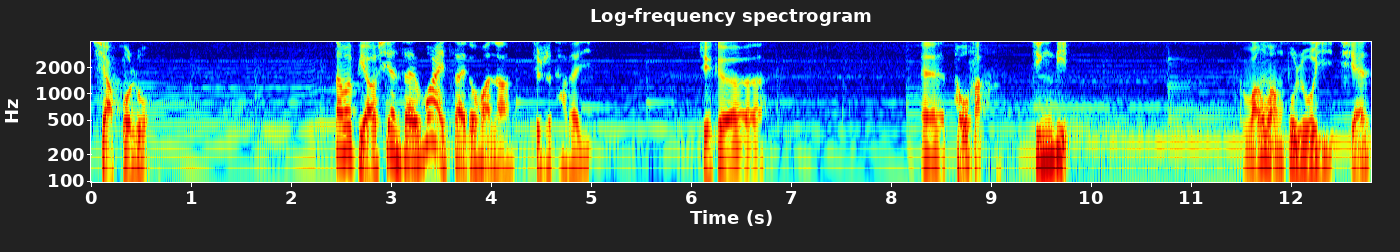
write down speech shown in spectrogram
下坡路。那么表现在外在的话呢，就是他的这个呃头发、精力，往往不如以前。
